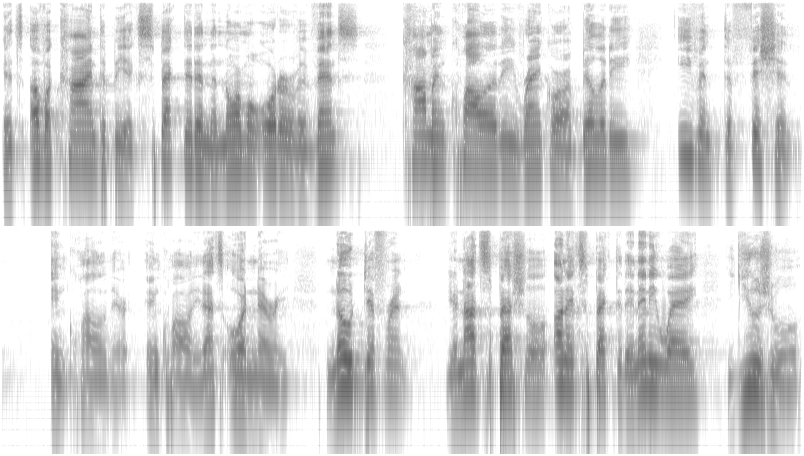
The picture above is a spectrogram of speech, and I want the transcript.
It's of a kind to be expected in the normal order of events, common quality, rank, or ability, even deficient in quality. In quality. That's ordinary. No different. You're not special, unexpected in any way, usual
